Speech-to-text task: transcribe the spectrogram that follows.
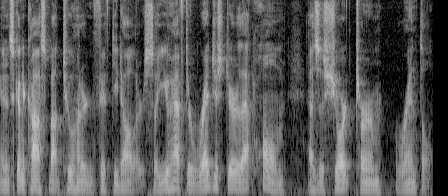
and it's going to cost about $250. So you have to register that home as a short term rental.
